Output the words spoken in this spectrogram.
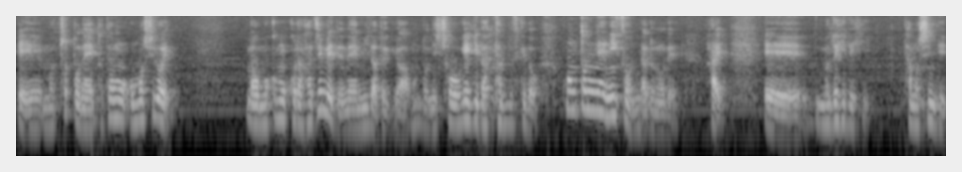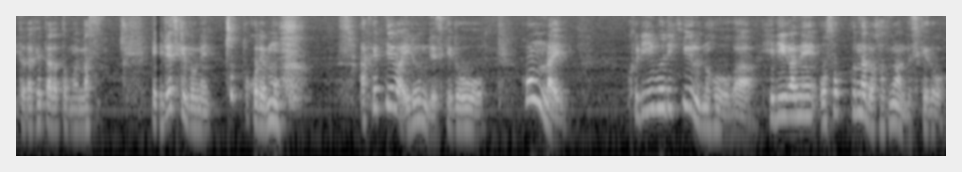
えーもうちょっとね、とても面白い。まあ、僕もこれ初めてね、見たときは本当に衝撃だったんですけど、本当にね、2層になるので、はい。えーもうぜひぜひ楽しんでいただけたらと思います。えーですけどね、ちょっとこれもう 開けてはいるんですけど、本来、クリームリキュールの方が減りがね、遅くなるはずなんですけど、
